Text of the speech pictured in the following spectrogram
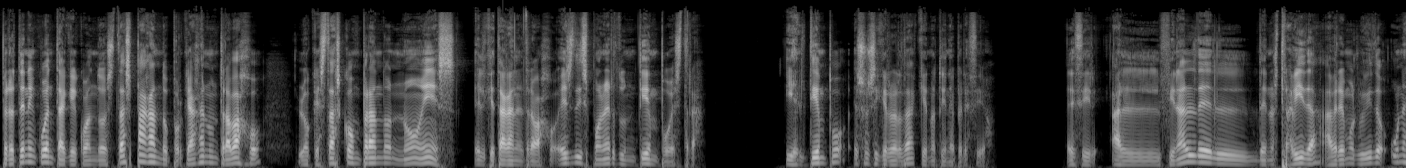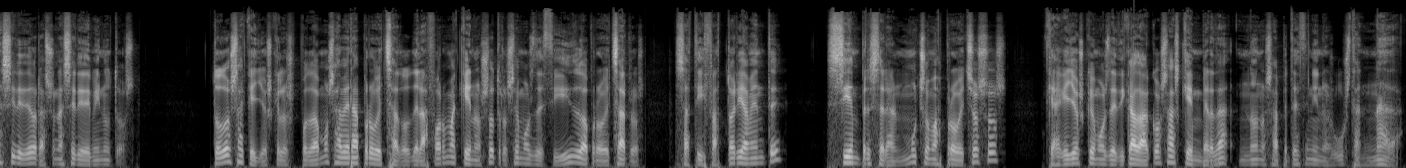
Pero ten en cuenta que cuando estás pagando porque hagan un trabajo, lo que estás comprando no es el que te hagan el trabajo, es disponer de un tiempo extra. Y el tiempo, eso sí que es verdad que no tiene precio. Es decir, al final de nuestra vida habremos vivido una serie de horas, una serie de minutos. Todos aquellos que los podamos haber aprovechado de la forma que nosotros hemos decidido aprovecharlos satisfactoriamente, siempre serán mucho más provechosos que aquellos que hemos dedicado a cosas que en verdad no nos apetecen ni nos gustan nada.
